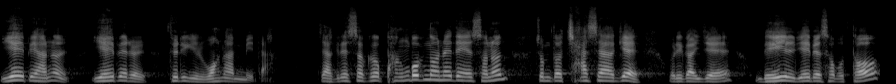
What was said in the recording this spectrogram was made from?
예배하는 예배를 드리길 원합니다. 자, 그래서 그 방법론에 대해서는 좀 더 자세하게 우리가 이제 내일 예배서부터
